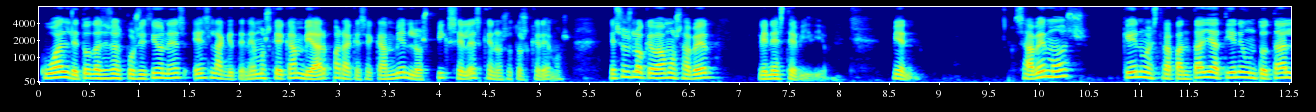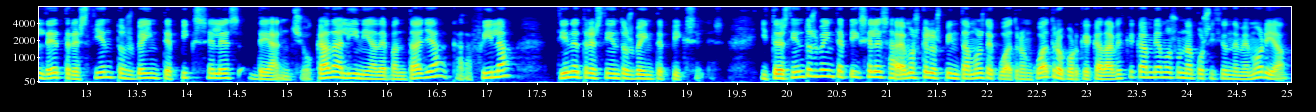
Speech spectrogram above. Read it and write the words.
cuál de todas esas posiciones es la que tenemos que cambiar para que se cambien los píxeles que nosotros queremos? Eso es lo que vamos a ver en este vídeo. Bien, sabemos que nuestra pantalla tiene un total de 320 píxeles de ancho. Cada línea de pantalla, cada fila, tiene 320 píxeles. Y 320 píxeles sabemos que los pintamos de 4 en 4, porque cada vez que cambiamos una posición de memoria,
